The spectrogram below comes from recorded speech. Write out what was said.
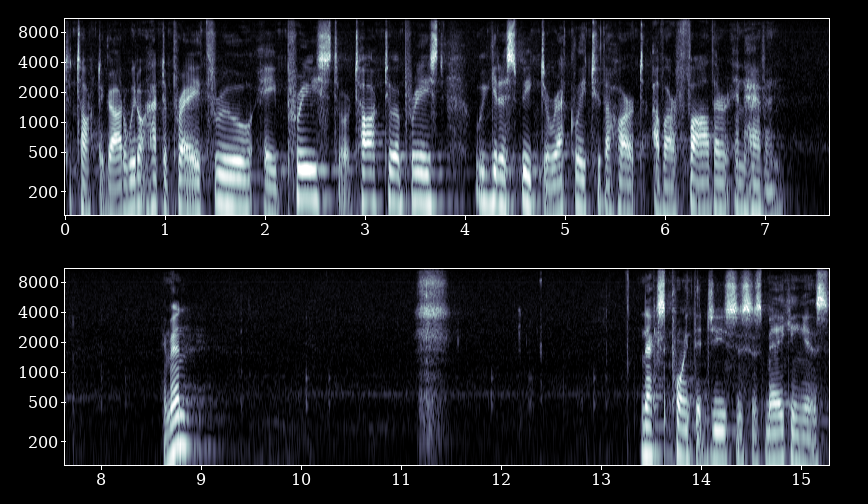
to talk to God. We don't have to pray through a priest or talk to a priest. We get to speak directly to the heart of our Father in heaven. Amen? Next point that Jesus is making is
